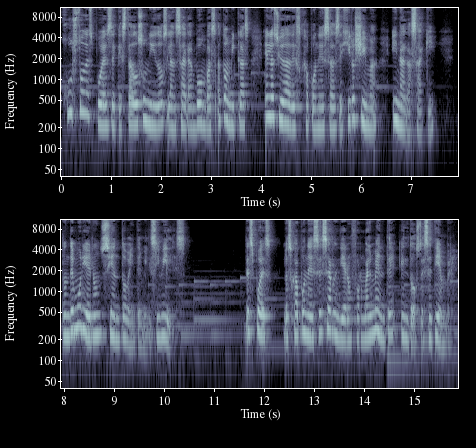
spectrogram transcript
justo después de que Estados Unidos lanzara bombas atómicas en las ciudades japonesas de Hiroshima y Nagasaki, donde murieron 120.000 civiles. Después, los japoneses se rindieron formalmente el 2 de septiembre.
